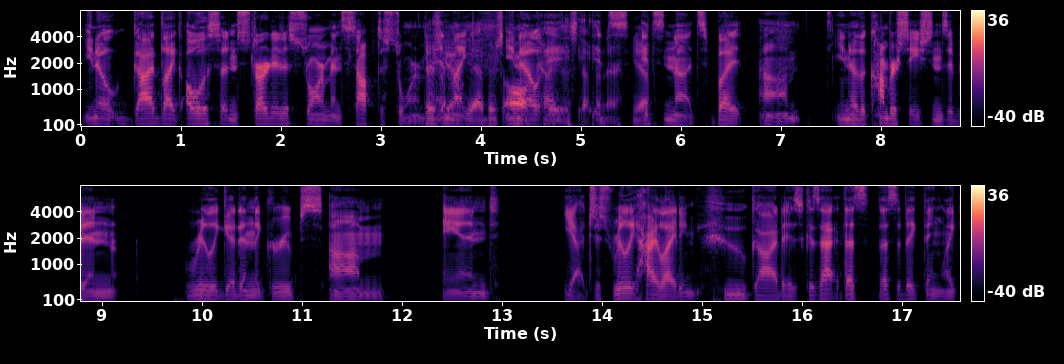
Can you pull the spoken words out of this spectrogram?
you know God like all of a sudden started a storm and stopped a storm. There's- and yeah, like yeah, there's you all know, kinds of stuff in there. Yeah. it's nuts. But um, you know the conversations have been really good in the groups, um, and yeah, just really highlighting who God is because that that's that's the big thing. Like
